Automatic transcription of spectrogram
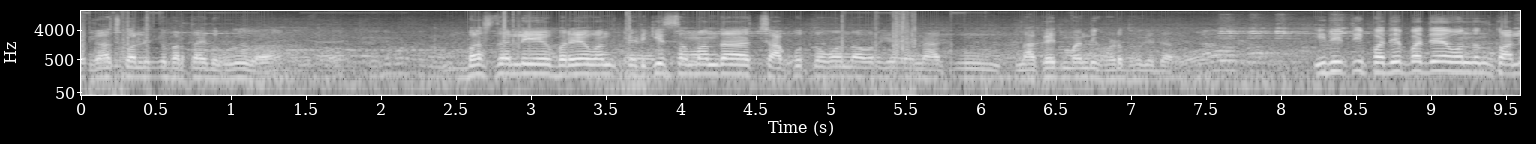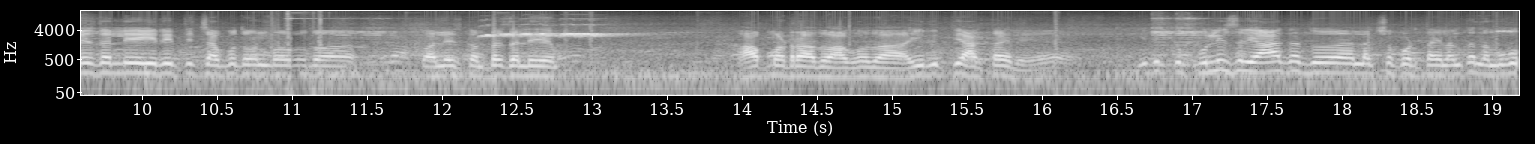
ನಿಗಾಜ್ ಕಾಲೇಜಿಗೆ ಬರ್ತಾಯಿದ್ದ ಹುಡುಗ. ಬಸ್ದಲ್ಲಿ ಬರೀ ಒಂದು ಕಿಟಕಿ ಸಂಬಂಧ ಚಾಕು ತೊಗೊಂಡು ಅವ್ರಿಗೆ ನಾಲ್ಕು ನಾಲ್ಕೈದು ಮಂದಿ ಹೊಡೆದು ಹೋಗಿದ್ದಾರೆ. ಈ ರೀತಿ ಪದೇ ಪದೇ ಒಂದೊಂದು ಕಾಲೇಜಲ್ಲಿ ಈ ರೀತಿ ಚಾಕು ತೊಗೊಂಡು ಬರೋದು, ಕಾಲೇಜ್ ಕಂಪಸ್ದಲ್ಲಿ ಆಫ್ ಮಾಡ್ರ ಅದು ಆಗೋದು? ಈ ರೀತಿ ಆಗ್ತಾಯಿದೆ ಇದೆ. ಇದಕ್ಕೆ ಪೊಲೀಸರು ಯಾಕೆ ಅದು ಲಕ್ಷ್ಯ ಕೊಡ್ತಾ ಇಲ್ಲ ಅಂತ ನಮಗೂ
